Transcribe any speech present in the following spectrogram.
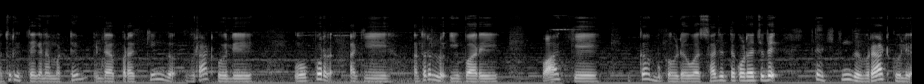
ಅದೇ ರೀತಿಯಾಗಿ ನಮ್ಮ ಟೀಮ್ ಇಂಡಿಯಾ ಪರ ಕಿಂಗ್ ವಿರಾಟ್ ಕೊಹ್ಲಿ ಓಪರ್ ಆಗಿ ಅದರಲ್ಲೂ ಈ ಬಾರಿ ಪಾಕ್ಗೆ ಮುಖ ಹೊಡೆಯುವ ಸಾಧ್ಯತೆ ಕೂಡ ಹೆಚ್ಚಿದೆ. ಕಿಂಗ್ ವಿರಾಟ್ ಕೊಹ್ಲಿ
